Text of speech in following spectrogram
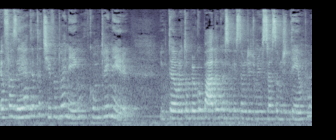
eu fazer a tentativa do ENEM como treineira. Então eu estou preocupada com essa questão de administração de tempo,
